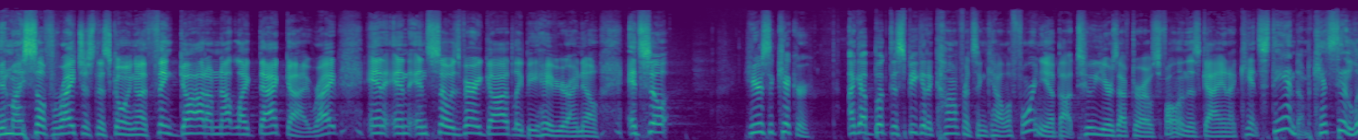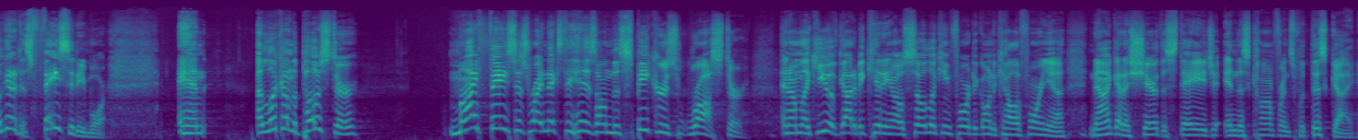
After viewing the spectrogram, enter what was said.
in my self righteousness going, I thank God I'm not like that guy, right? And, and, and so it's very godly behavior, I know. And so here's the kicker I got booked to speak at a conference in California about two years after I was following this guy, and I can't stand him. I can't stand looking at his face anymore. And I look on the poster, my face is right next to his on the speaker's roster. And I'm like, you have got to be kidding. I was so looking forward to going to California. Now I got to share the stage in this conference with this guy.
